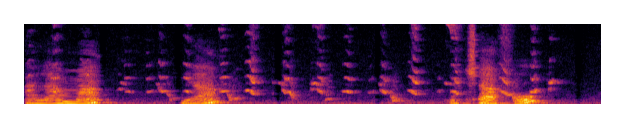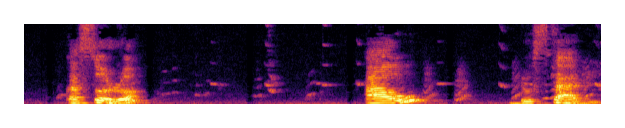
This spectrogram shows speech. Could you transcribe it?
alama ya uchafu, kasoro au dosari.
